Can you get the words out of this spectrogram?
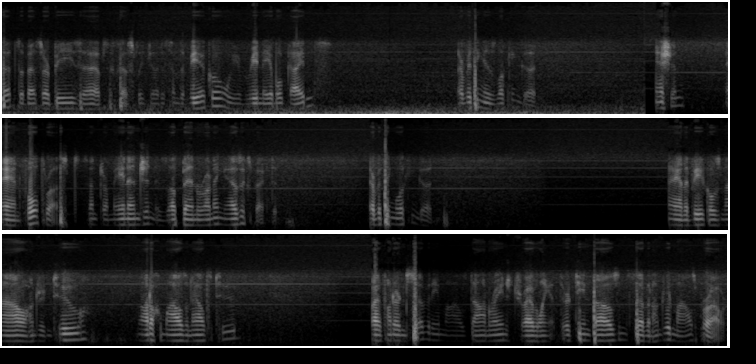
sets of SRBs have successfully jettisoned the vehicle. We've re-enabled guidance. Everything is looking good. Ignition and full thrust. Center main engine is up and running as expected. Everything looking good. And the vehicle is now 102 nautical miles in altitude, 570 miles downrange, traveling at 13,700 miles per hour.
